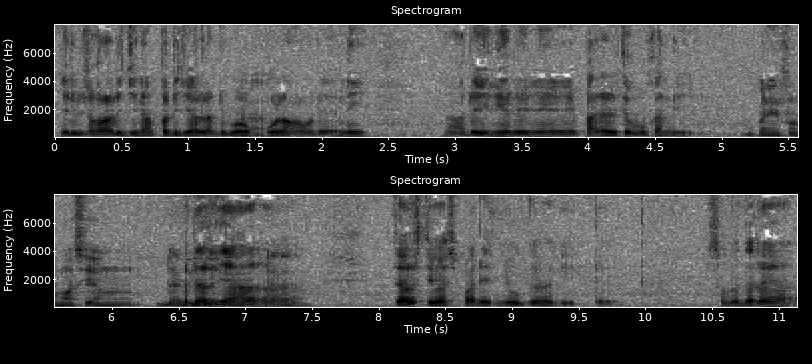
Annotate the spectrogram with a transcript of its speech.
Jadi misalkan ada jin apa di jalan dibawa pulang sama dia nih nah, ada ini ada ini ada ini. Padahal itu bukan di bukan informasi yang dari benernya Eh, heeh. Itu harus diwaspadain juga gitu sebenarnya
